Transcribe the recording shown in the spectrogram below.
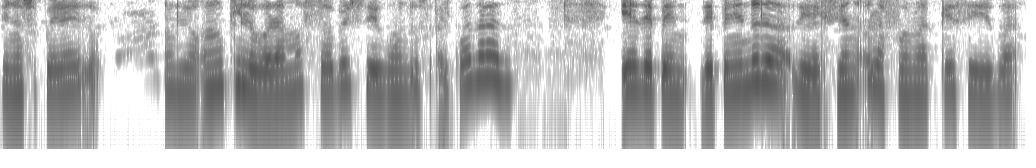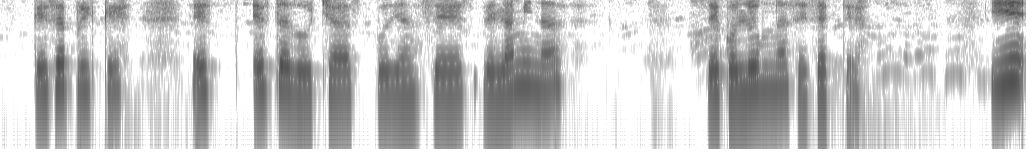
que no supere un kilogramo sobre segundos al cuadrado. Y dependiendo de la dirección o la forma que se va que se aplique, estas duchas podían ser de láminas, de columnas, etcétera. Y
